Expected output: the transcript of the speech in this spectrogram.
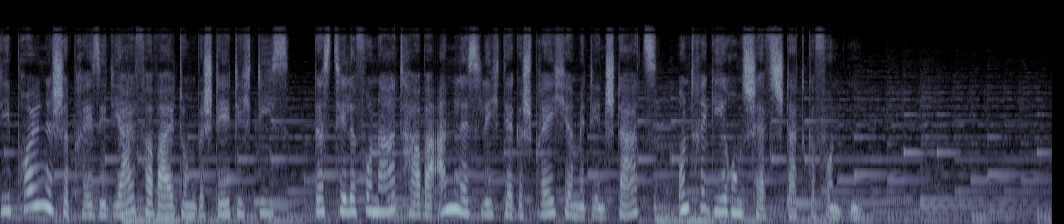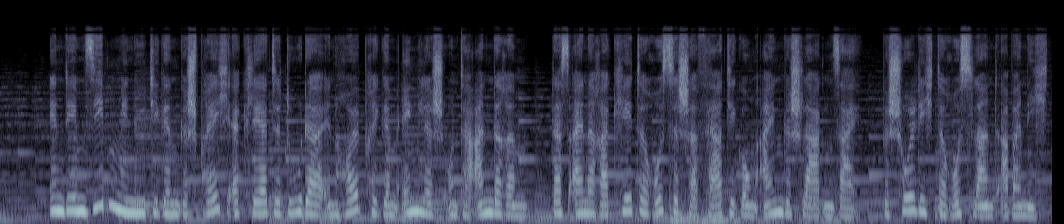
Die polnische Präsidialverwaltung bestätigt dies, das Telefonat habe anlässlich der Gespräche mit den Staats- und Regierungschefs stattgefunden. In dem siebenminütigen Gespräch erklärte Duda in holprigem Englisch unter anderem, dass eine Rakete russischer Fertigung eingeschlagen sei, beschuldigte Russland aber nicht.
